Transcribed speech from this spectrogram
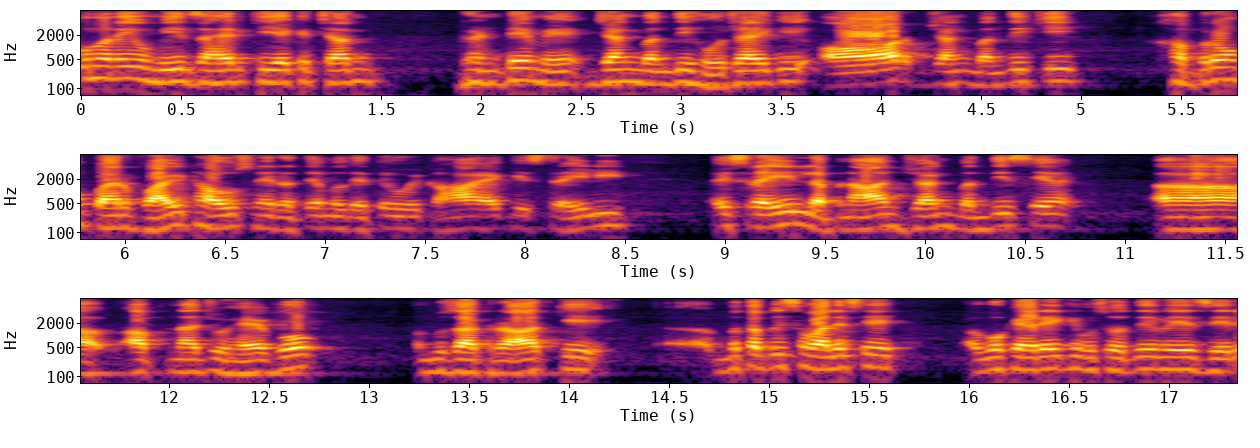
उन्होंने उम्मीद ज़ाहिर की है कि चंद घंटे में जंग बंदी हो जाएगी और जंग बंदी की खबरों पर वाइट हाउस ने रद्दमल देते हुए कहा है कि इसराइली इसराइल लबनान जंग बंदी से अपना जो है वो मुजाकर के मतलब इस हवाले से वो कह रहे हैं कि मसौदे में जेर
